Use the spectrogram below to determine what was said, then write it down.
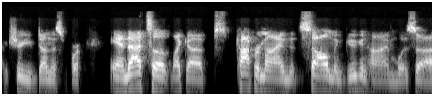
I'm sure you've done this before, and that's a like a copper mine that Solomon Guggenheim was uh,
